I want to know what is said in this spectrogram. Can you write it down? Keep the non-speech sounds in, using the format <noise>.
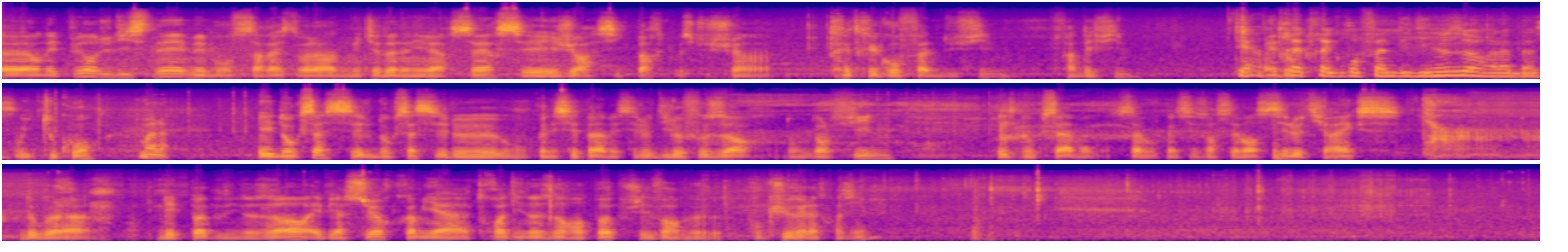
Euh, on n'est plus dans du Disney, mais bon, ça reste voilà, un de mes cadeaux d'anniversaire. C'est Jurassic Park, parce que je suis un très très gros fan du film, enfin des films, T'es un Et très donc- très gros fan des dinosaures à la base. oui, tout court. Voilà. Et donc ça, c'est donc ça c'est le, vous connaissez pas, mais c'est le Dilophosaure, donc dans le film. Et donc ça, bon, ça vous connaissez forcément, c'est le T-Rex. Donc voilà, les pop dinosaures. Et bien sûr, comme il y a trois dinosaures en pop, je vais devoir me procurer la troisième.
